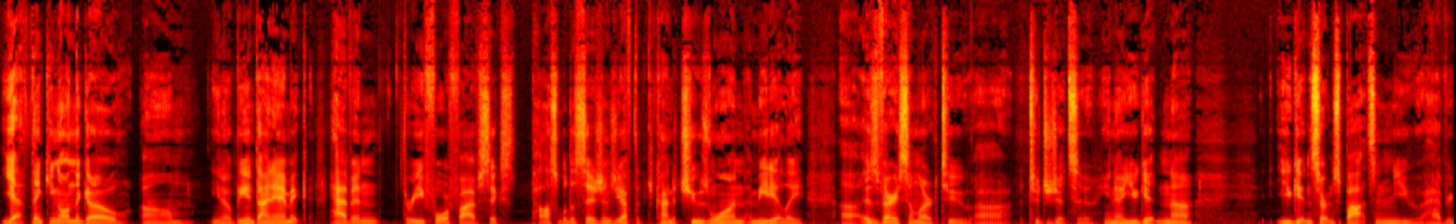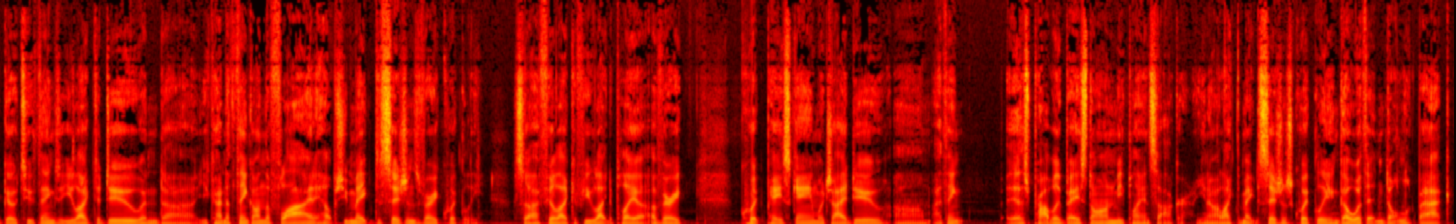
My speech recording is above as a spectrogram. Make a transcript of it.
yeah, thinking on the go. Um, you know, being dynamic, having three, four, five, six possible decisions, you have to kind of choose one immediately, uh, is very similar to uh, to jujitsu. You know, you get in uh, you get in certain spots and you have your go-to things that you like to do, and uh, you kind of think on the fly, and it helps you make decisions very quickly. So I feel like if you like to play a, a very quick pace game, which I do, um, I think is probably based on me playing soccer. You know, I like to make decisions quickly and go with it and don't look back,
